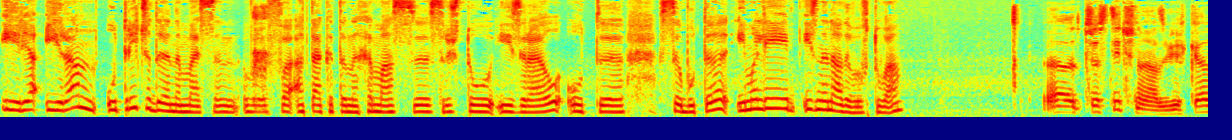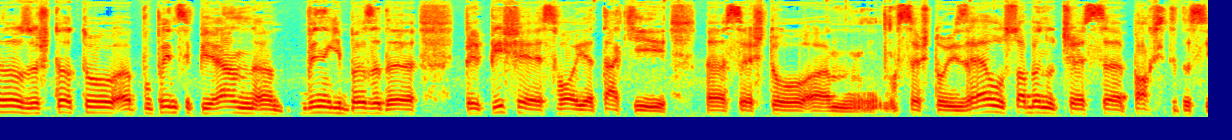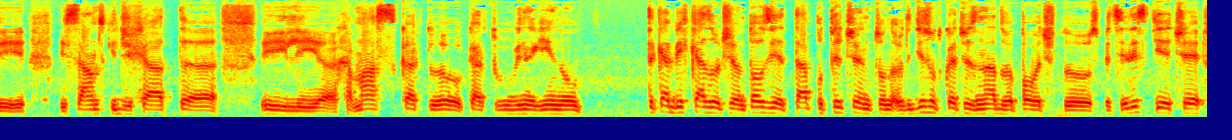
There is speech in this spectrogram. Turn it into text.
Ира, Иран отрича да е намесен в атаката на Хамас срещу Израел от събота. Има ли изненада в това? Частична, аз бих казал, защото по принцип Иран винаги бърза да припише свои атаки срещу, срещу Израел, особено чрез прокситата си исламски джихад или Хамас, както, както винаги, но така бих казал, че на този етап отричането, единственото, което изненадва повечето специалисти е, че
